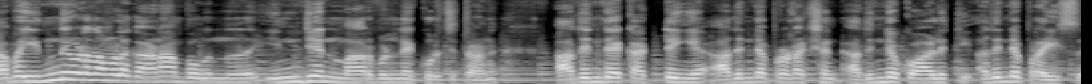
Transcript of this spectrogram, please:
അപ്പോൾ ഇന്നിവിടെ നമ്മൾ കാണാൻ പോകുന്നത് ഇന്ത്യൻ മാർബിളിനെ കുറിച്ചിട്ടാണ്. അതിന്റെ കട്ടിങ് അതിന്റെ പ്രൊഡക്ഷൻ അതിന്റെ ക്വാളിറ്റി അതിന്റെ പ്രൈസ്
